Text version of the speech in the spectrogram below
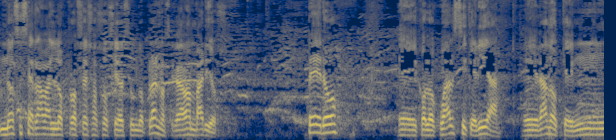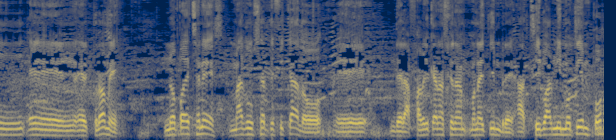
no se cerraban los procesos asociados al segundo plano, se quedaban varios. Pero, eh, con lo cual, si quería, dado que en, en el Chrome no puedes tener más de un certificado eh, de la Fábrica Nacional Moneda y Timbre activo al mismo tiempo,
